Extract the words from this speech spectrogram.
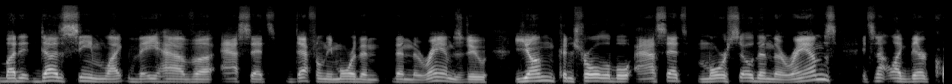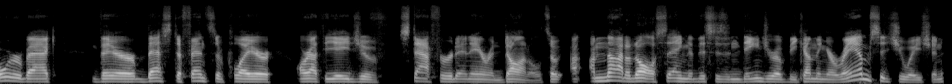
but it does seem like they have uh, assets definitely more than than the Rams do. Young, controllable assets more so than the Rams. It's not like their quarterback, their best defensive player, are at the age of Stafford and Aaron Donald. So I, I'm not at all saying that this is in danger of becoming a Rams situation.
